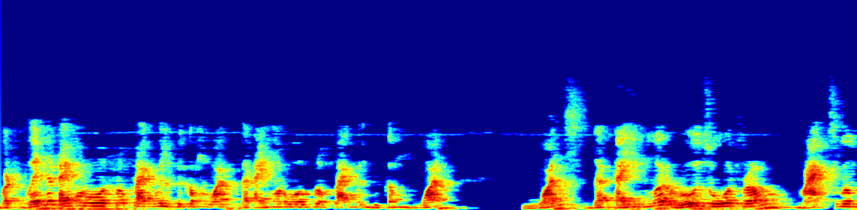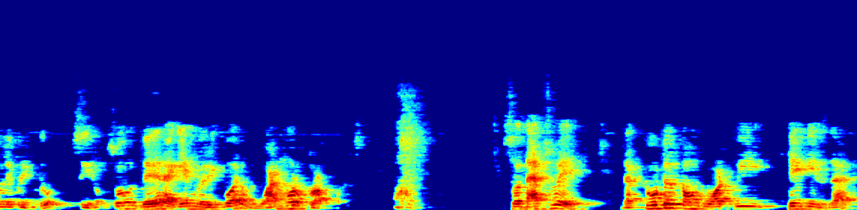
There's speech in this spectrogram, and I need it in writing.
but when the timer overflow flag will become 1, the timer overflow flag will become 1 once the timer rolls over from maximum limit to 0. So there again we require one more clock pulse. So that's why the total count what we take is that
